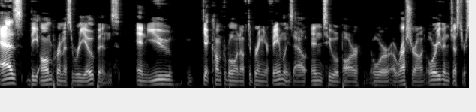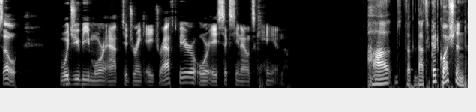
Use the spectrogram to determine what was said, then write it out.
as the on premise reopens and you get comfortable enough to bring your families out into a bar or a restaurant or even just yourself, would you be more apt to drink a draft beer or a 16 ounce can? Uh, th- that's a good question.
